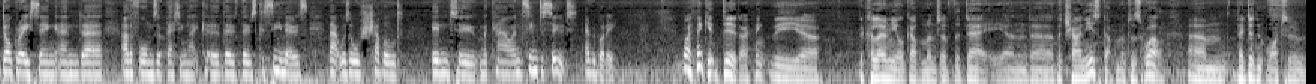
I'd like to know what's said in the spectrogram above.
dog racing and uh, other forms of betting like uh, those those casinos that was all shoveled into Macau and seemed to suit everybody. Well, I think it did. I think the uh, the colonial government of the day and uh, the Chinese government as well. Um, they didn't want to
